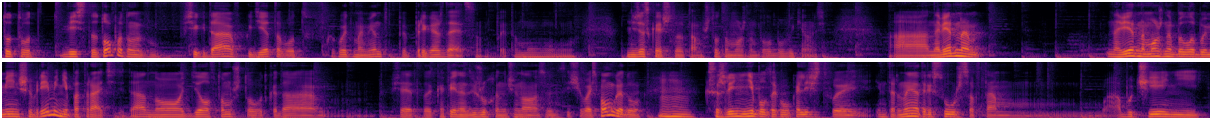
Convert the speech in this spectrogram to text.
тут вот весь этот опыт, он всегда где-то вот в какой-то момент пригождается. Поэтому нельзя сказать, что там что-то можно было бы выкинуть. А, наверное, наверное, можно было бы меньше времени потратить, да, но дело в том, что вот когда вся эта кофейная движуха начиналась в 2008 году, Мгм. к сожалению, не было такого количества интернет-ресурсов, там, обучений,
